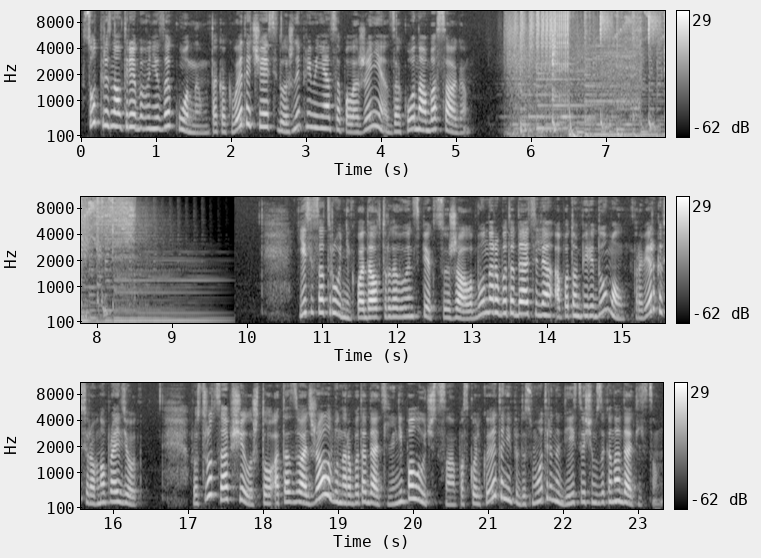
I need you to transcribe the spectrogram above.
Суд признал требование законным, так как в этой части должны применяться положения закона об ОСАГО. Если сотрудник подал в трудовую инспекцию жалобу на работодателя, а потом передумал, проверка все равно пройдет. Роструд сообщил, что отозвать жалобу на работодателя не получится, поскольку это не предусмотрено действующим законодательством.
